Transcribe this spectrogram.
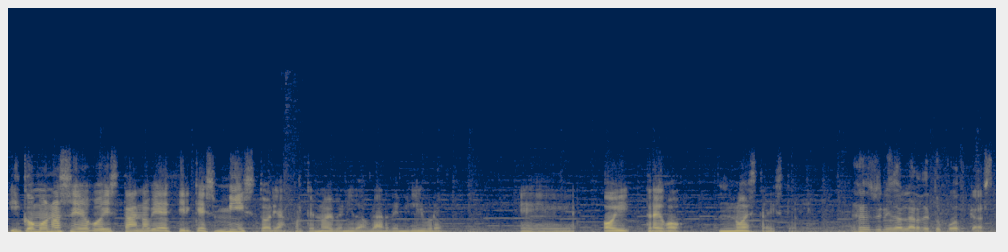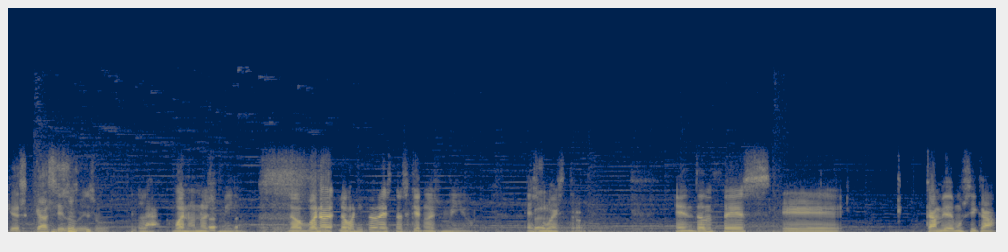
Y como no soy egoísta, no voy a decir que es mi historia, porque no he venido a hablar de mi libro. Eh, hoy traigo nuestra historia. Has venido a hablar de tu podcast, que es casi lo mismo. La- bueno, no es mío. Lo, bueno, lo bonito de esto es que no es mío, es nuestro. Entonces, eh, cambio de música.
